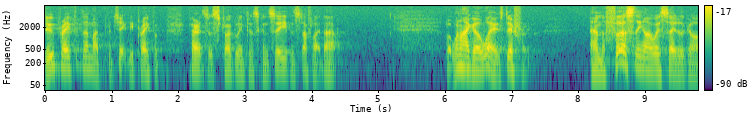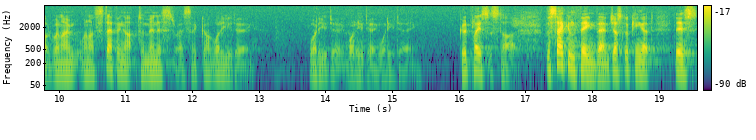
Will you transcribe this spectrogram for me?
do pray for them. I particularly pray for parents are struggling to conceive and stuff like that. But when I go away, it's different. And the first thing I always say to God when I'm, when I'm stepping up to minister, I say, God, what are you doing? What are you doing? What are you doing? What are you doing? Good place to start. The second thing, then, just looking at this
